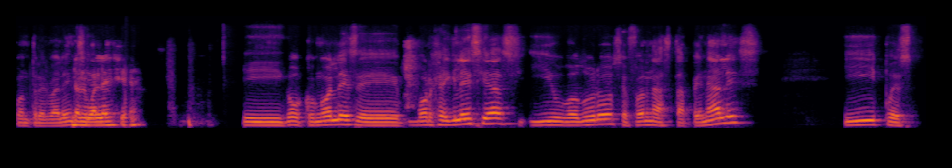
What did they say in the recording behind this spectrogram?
contra el Valencia. Del Valencia. Y con goles de Borja Iglesias y Hugo Duro se fueron hasta penales. Y pues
